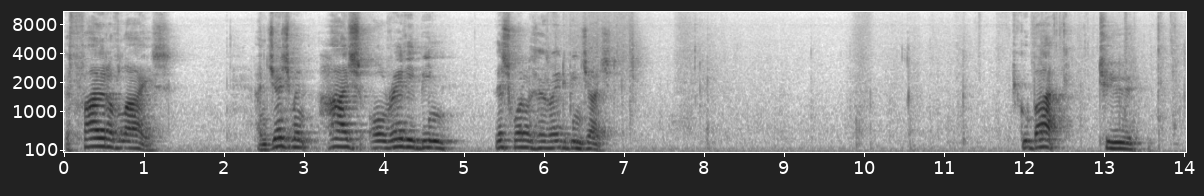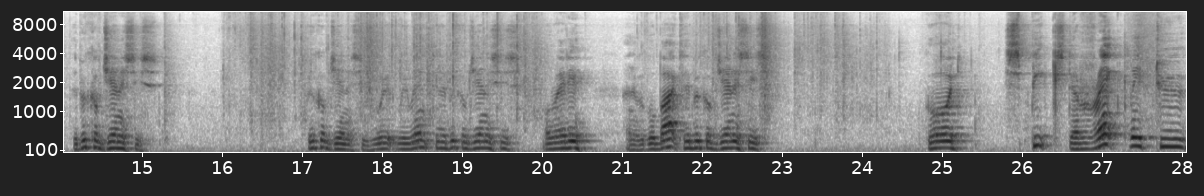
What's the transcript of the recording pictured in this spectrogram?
the father of lies. And judgment has already been, this world has already been judged. go back to the book of Genesis. Book of Genesis. We, we went to the book of Genesis already, and if we go back to the book of Genesis, God speaks directly to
